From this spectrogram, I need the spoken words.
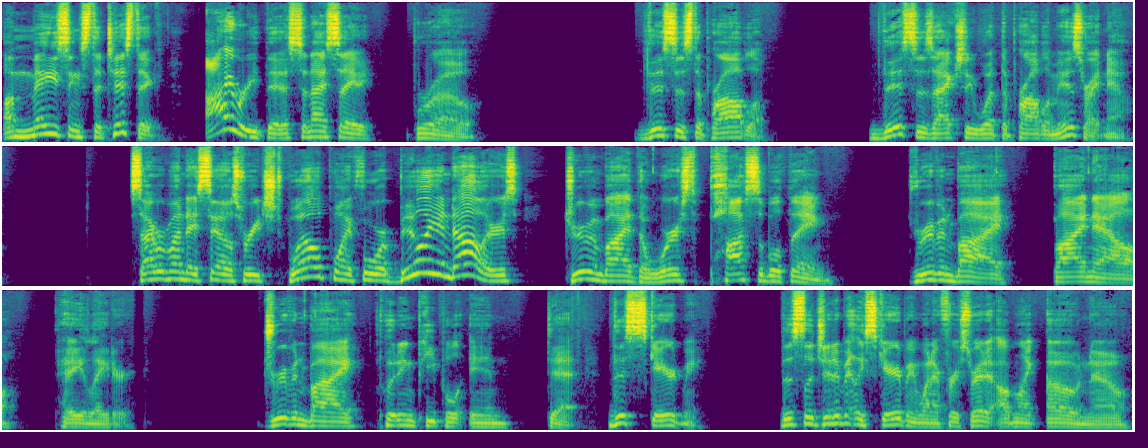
amazing statistic, I read this and I say, bro, this is the problem. This is actually what the problem is right now. Cyber Monday sales reached $12.4 billion, driven by the worst possible thing. Driven by buy now, pay later. Driven by putting people in debt. This scared me. This legitimately scared me when I first read it. I'm like, oh no.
